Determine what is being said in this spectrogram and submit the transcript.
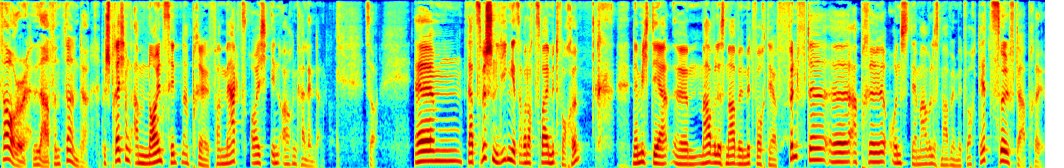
Thor, Love and Thunder. Besprechung am 19. April. Vermerkt's euch in euren Kalendern. So. Ähm, dazwischen liegen jetzt aber noch zwei Mittwoche. Nämlich der ähm, Marvelous Marvel Mittwoch, der 5. Äh, April und der Marvelous Marvel Mittwoch, der 12. April.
